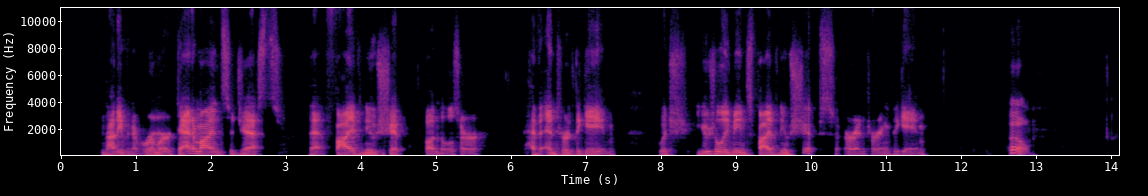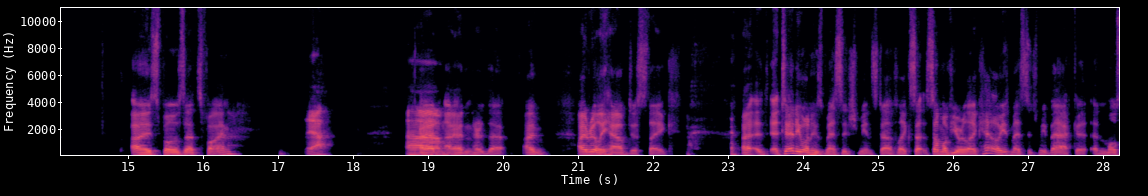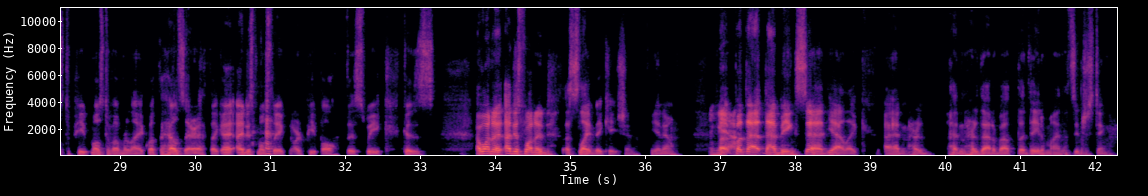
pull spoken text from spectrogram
not even a rumor. Datamine suggests that five new ship bundles are have entered the game, which usually means five new ships are entering the game. Oh, I suppose that's fine. Yeah. Um, I, had, I hadn't heard that. I I really have just like I, to anyone who's messaged me and stuff. Like so, some of you are like, "Hell, he's messaged me back," and most of people, most of them are like, "What the hell's there?" Like I, I just mostly ignored people this week because I wanted, I just wanted a slight vacation, you know. Yeah. But, but that that being said, yeah, like I hadn't heard hadn't heard that about the data mine. That's interesting.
